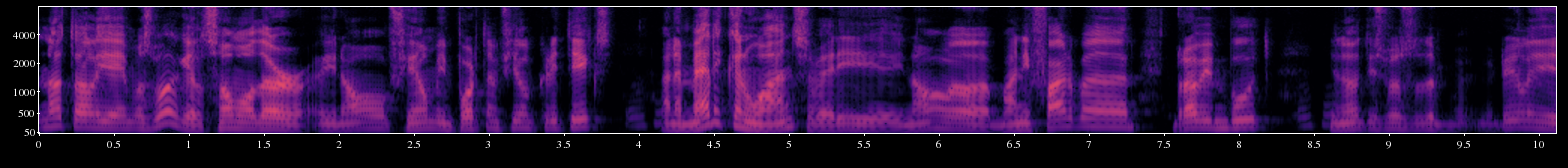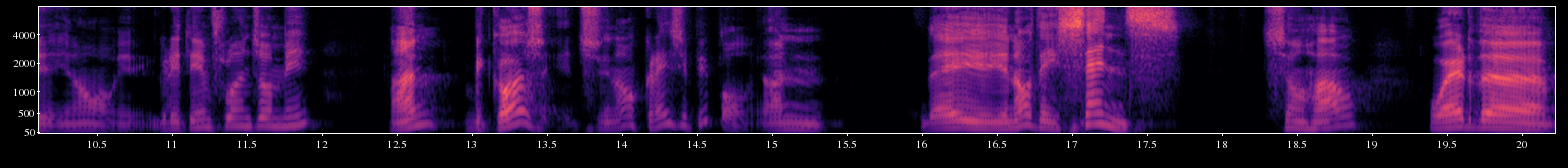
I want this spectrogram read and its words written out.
not only Amos Vogel, some other you know film important film critics Mhm. and American ones, very you know uh, Manny Farber, Robin Booth. Mhm. You know this was the really you know great influence on me, and because it's you know crazy people and they you know they sense somehow where the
